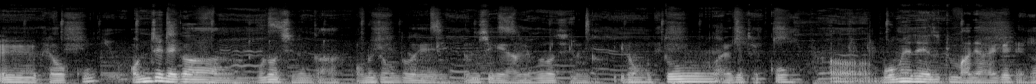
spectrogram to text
을 배웠고 언제 내가 무너지는가 어느 정도의 음식의 양이 무너지는가 이런 것도 알게 됐고 어, 몸에 대해서 좀 많이 알게 돼서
